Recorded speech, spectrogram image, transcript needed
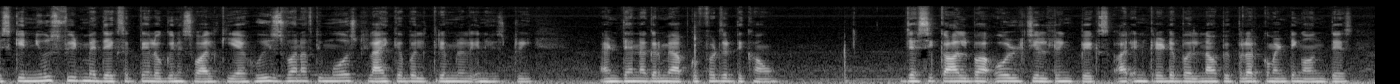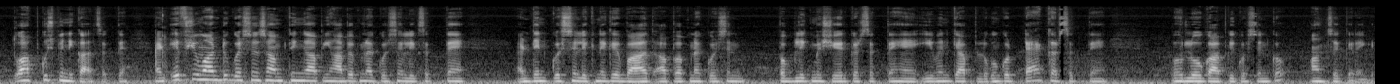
इसके न्यूज़ फ़ीड में देख सकते हैं। लोगों ने सवाल किया है who is one of the most likeable criminal in history and then अगर मैं आपको फर्दर दिखाऊँ जैसी कालबा old children pics are incredible now people are commenting on this तो आप कुछ भी निकाल सकते हैं। And if you want to question something आप यहाँ पे अपना क्वेश्चन लिख सकते हैं। एंड देन क्वेश्चन लिखने के बाद आप अपना क्वेश्चन पब्लिक में शेयर कर सकते हैं इवन कि आप लोगों को टैग कर सकते हैं, और लोग आपके क्वेश्चन को आंसर करेंगे।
